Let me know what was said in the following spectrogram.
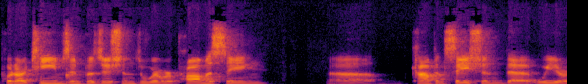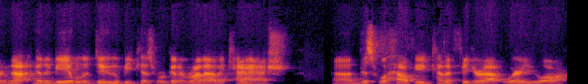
put our teams in positions where we're promising uh, compensation that we are not going to be able to do because we're going to run out of cash, uh, this will help you kind of figure out where you are.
